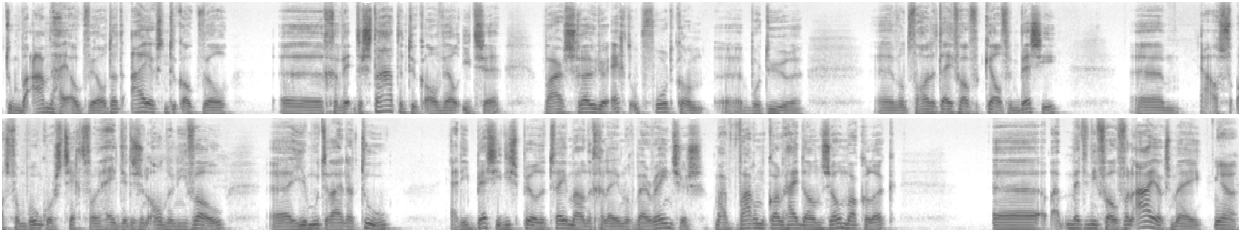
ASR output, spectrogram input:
toen beaamde hij ook wel dat Ajax natuurlijk ook wel. Eh, er staat natuurlijk al wel iets hè, waar Schreuder echt op voort kan eh, borduren. Eh, want we hadden het even over Kelvin Bessie. Ehm, ja, als, als Van Bronckhorst zegt van hey, dit is een ander niveau. hier moeten wij naartoe. Ja, die Bessie die speelde twee maanden geleden nog bij Rangers. Maar waarom kan hij dan zo makkelijk met het niveau van Ajax mee? Ja, Ja,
